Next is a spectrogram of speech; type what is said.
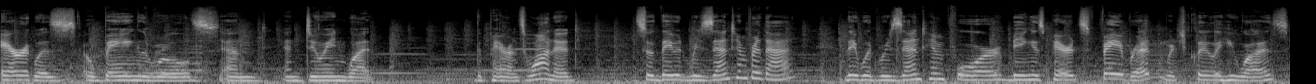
Eric was obeying the rules and, and doing what the parents wanted. So they would resent him for that. They would resent him for being his parents' favorite, which clearly he was,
